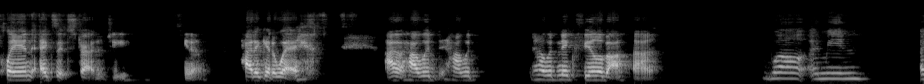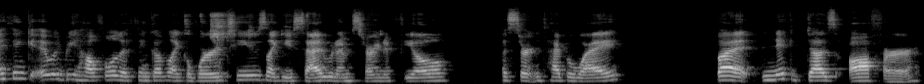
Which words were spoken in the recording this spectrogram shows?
plan exit strategy, you know, how to get away. how would how would how would Nick feel about that? Well, I mean, I think it would be helpful to think of like a word to use, like you said, when I'm starting to feel a certain type of way. But Nick does offer,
